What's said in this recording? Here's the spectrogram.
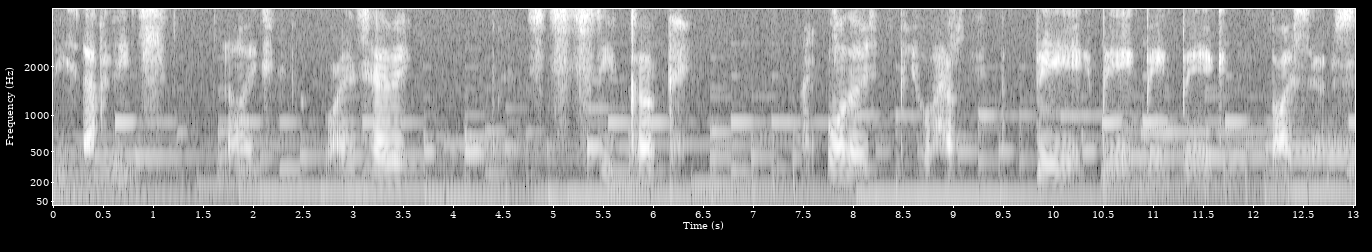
these athletes, like Ryan Terry, Steve Cook, and all those people have big, big, big, big biceps.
